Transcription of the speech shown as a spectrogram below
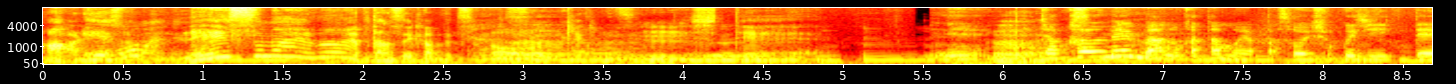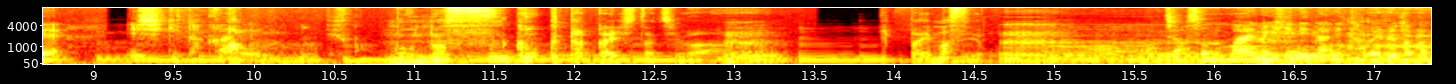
あレースの前ね。レース前はやっぱ炭水化物の基本にして、ね、うん。じゃあ買うメンバーの方もやっぱそういう食事って意識高いんですか？ものすごく高い人たちはうんいっぱいいますよ、じゃあその前の日に何食べるとか、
